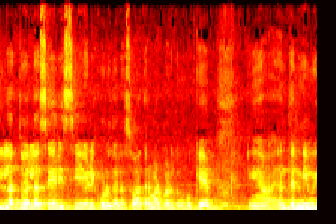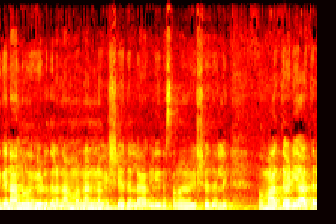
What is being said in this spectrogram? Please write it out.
ಇಲ್ಲದ್ದು ಎಲ್ಲ ಸೇರಿಸಿ ಹೇಳಿ ಕೊಡೋದಲ್ಲ ಸೊ ಆ ಥರ ಮಾಡಬಾರ್ದು ಓಕೆ ಅಂತ ನೀವೀಗ ನಾನು ಹೇಳೋದಲ್ಲ, ನಮ್ಮ, ನನ್ನ ವಿಷಯದಲ್ಲಾಗಲಿ ಸಮಾನ ವಿಷಯದಲ್ಲಿ ಮಾತಾಡಿ, ಆ ಥರ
